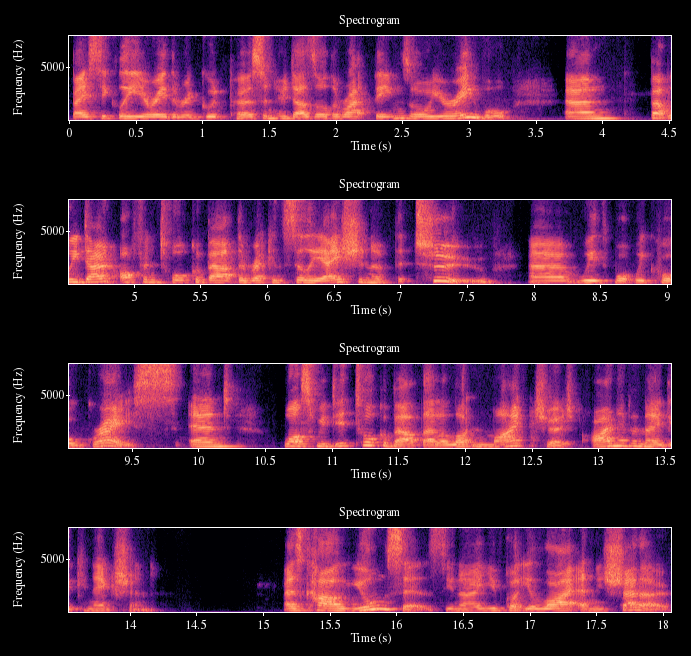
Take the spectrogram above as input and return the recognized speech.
Basically, you're either a good person who does all the right things or you're evil. Um, but we don't often talk about the reconciliation of the two uh, with what we call grace. And whilst we did talk about that a lot in my church, I never made the connection. As Carl Jung says, you know, you've got your light and your shadow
